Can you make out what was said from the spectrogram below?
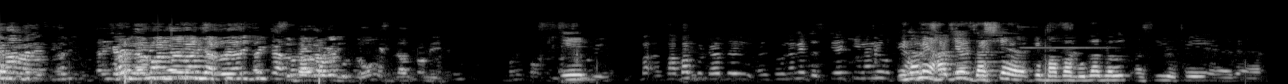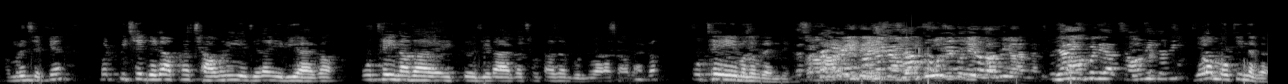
ਹਾਂ ਇਹ ਬਾਬਾ ਬੁੱਢਾ ਤੋਂ ਉਹਨਾਂ ਨੇ ਦੱਸਿਆ ਕਿ ਇਹਨਾਂ ਨੇ ਉੱਥੇ ਇਹਨਾਂ ਨੇ ਹਜੇ ਦੱਸਿਆ ਕਿ ਬਾਬਾ ਬੁੱਢਾ ਦਲ ਅਸੀਂ ਉੱਥੇ ਅੰਮ੍ਰਿਤ ਛਕਿਆ ਬਟ ਪਿੱਛੇ ਜਿਹੜਾ ਆਪਣਾ ਛਾਵਣੀ ਜਿਹੜਾ ਏਰੀਆ ਹੈਗਾ ਉੱਥੇ ਇਹਨਾਂ ਦਾ ਇੱਕ ਜਿਹੜਾ ਹੈਗਾ ਛੋਟਾ ਜਿਹਾ ਗੁਰਦੁਆਰਾ ਸਾਹਿਬ ਹੈਗਾ ਉੱਥੇ ਮਤਲਬ ਰਹਿੰਦੇ ਜਿਹੜਾ ਮੋਤੀ ਨਗਰ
